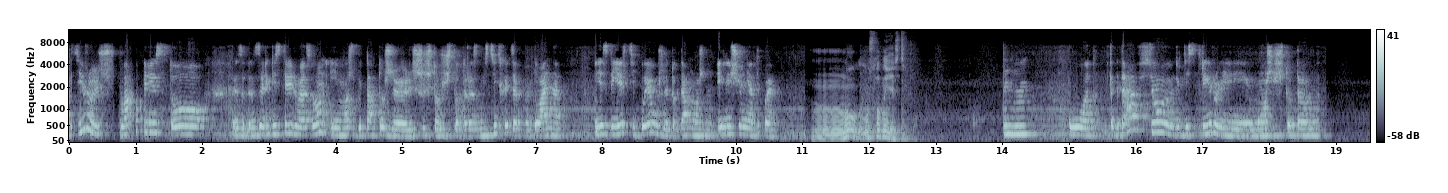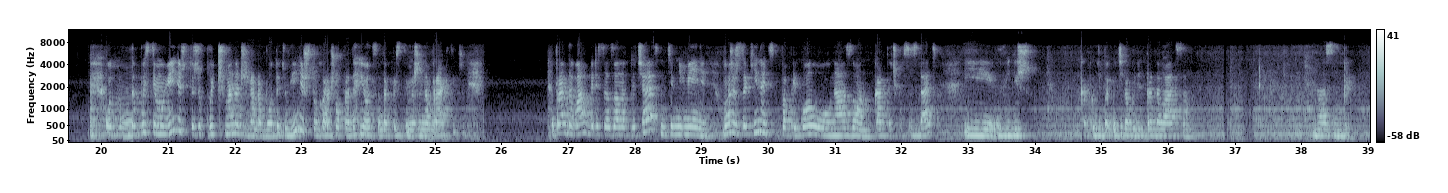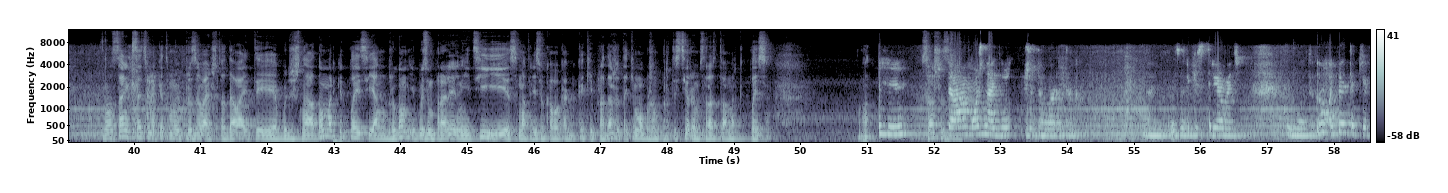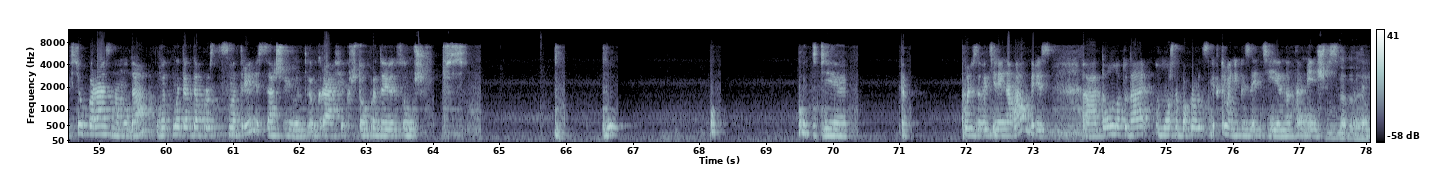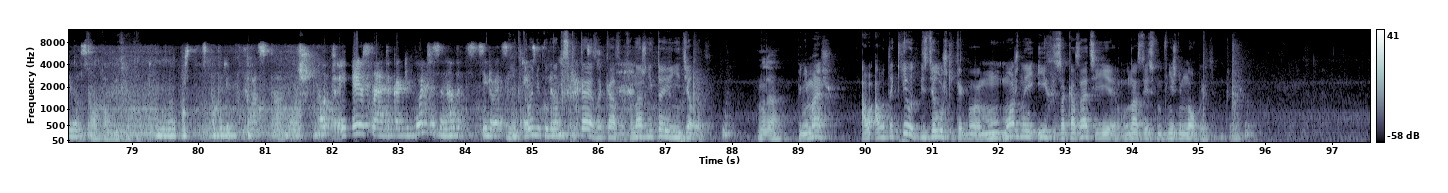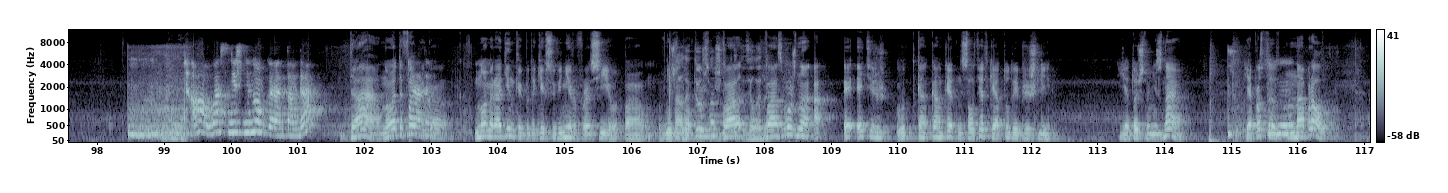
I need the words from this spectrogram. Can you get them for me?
тестируешь Wildberries, то зарегистрируй Озон, и, может быть, там тоже решишь тоже что-то разместить, хотя бы виртуально. Если есть ИП уже, тогда можно. Или еще нет ИП? Ну, условно есть. Угу. Вот. Тогда все регистрируй и можешь что-то вот, допустим, увидишь, ты же будешь менеджером работать, увидишь, что хорошо продается, допустим, уже на практике. Правда, Wildberries и Озон отличаются, но тем не менее, можешь закинуть по приколу на Озон карточку создать и увидишь, как у тебя, у тебя будет продаваться на Озон. Ну, вот Саня, кстати, меня к этому и призывает, что давай ты будешь на одном маркетплейсе, я на другом, и будем параллельно идти и смотреть, у кого как бы какие продажи. Таким образом протестируем сразу два маркетплейса. Вот. Угу. Саша за. Да, можно одни же товары так зарегистрировать. Вот. Ну, опять-таки, все по-разному, да? Вот мы тогда просто смотрели с Сашей вот график, что продается лучше где пользователей на Wildberries, а, то туда можно попробовать с электроникой зайти, она там меньше всего Да, да, да, видео. Она будет да, больше. Вот интересно, это как гипотеза, надо тестировать. смотреть. Электронику надо с Китая заказывать, у нас же никто ее не делает. Ну да. Понимаешь? А, а вот такие вот безделушки, как бы, можно их заказать и у нас здесь в Нижнем Новгороде, например. А, у вас Нижний Новгород там, да? Да, но это Рядом. фабрика номер один как бы таких сувениров в России вот по в Нижнем А, так ты Новгороде. уже нашел, Во- кто это делает, да? Возможно, а, э- эти вот кон- конкретно салфетки оттуда и пришли. Я точно не знаю. Я просто набрал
